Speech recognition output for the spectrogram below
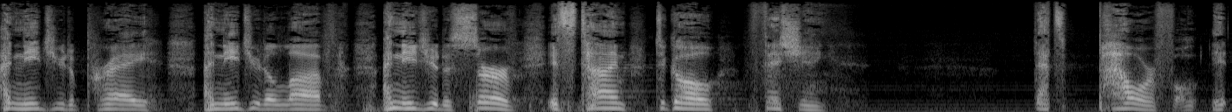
I need you to pray. I need you to love. I need you to serve. It's time to go fishing. That's powerful. It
